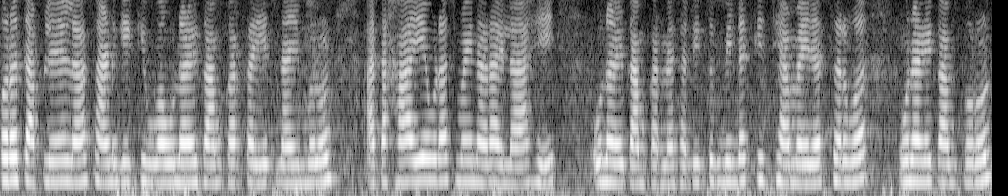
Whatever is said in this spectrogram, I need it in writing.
परत आपल्याला सांडगे किंवा उन्हाळी काम करता येत नाही म्हणून आता हा एवढाच महिना राहिला आहे उन्हाळी काम करण्यासाठी. तुम्ही नक्कीच ह्या महिन्यात सर्व उन्हाळी काम करून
